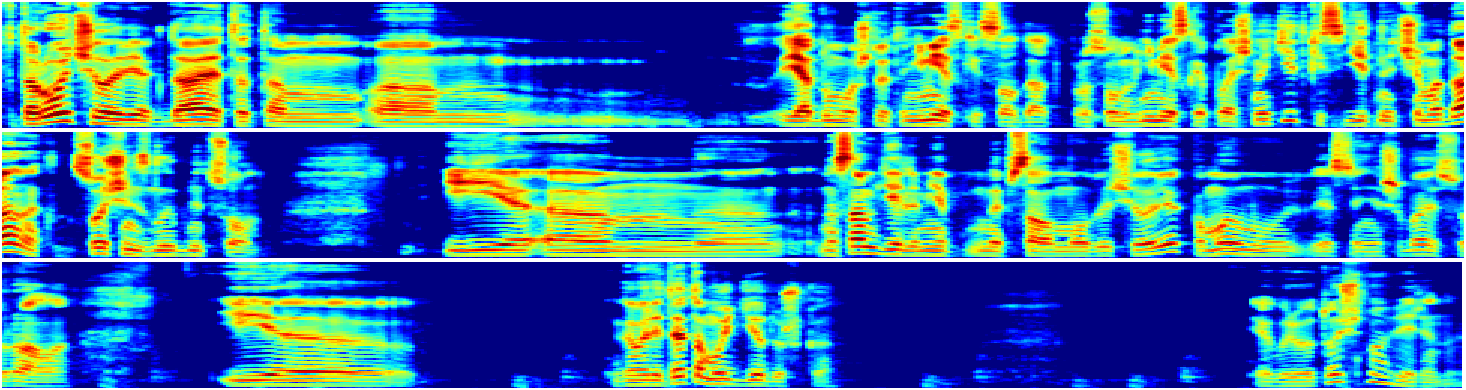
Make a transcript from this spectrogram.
Второй человек, да, это там, эм, я думал, что это немецкий солдат, просто он в немецкой плащ-накидке сидит на чемоданах с очень злым лицом. И эм, э, на самом деле мне написал молодой человек, по-моему, если не ошибаюсь, Урала. И э, говорит, это мой дедушка. Я говорю, вы точно уверены?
